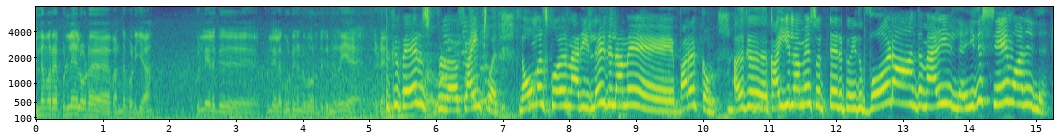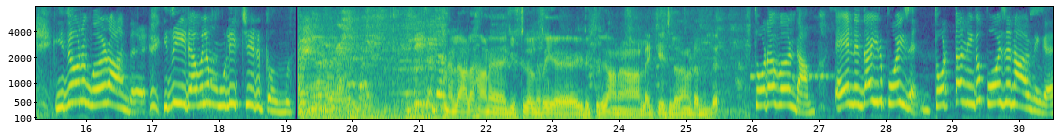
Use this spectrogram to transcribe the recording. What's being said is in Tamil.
இந்த முறை பிள்ளைகளோட வந்தபடியா பிள்ளைகளுக்கு பிள்ளைகளை கூட்டிக்கொண்டு போகிறதுக்கு நிறைய இடம் இதுக்கு பேர் ஃப்ளைங் ஸ்குவல் நார்மல் ஸ்குவல் மாதிரி இல்லை இது எல்லாமே பறக்கும். அதுக்கு கை எல்லாமே சொட்டு இருக்கும். இது வேர்டா அந்த மாதிரி இல்லை இது சேம் மாதிரி இல்லை. இது ஒரு வேர்டா அந்த இது இடவுல முழிச்சு இருக்கும் நல்ல அழகான கிஃப்ட்டுகள் நிறைய இருக்குது. ஆனால் லக்கேஜில் தான் இடம் இல்லை. வேண்டாம். ஏன்னா இது பாய்சன் தொட்டா நீங்க பாய்சன் ஆவீங்க.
